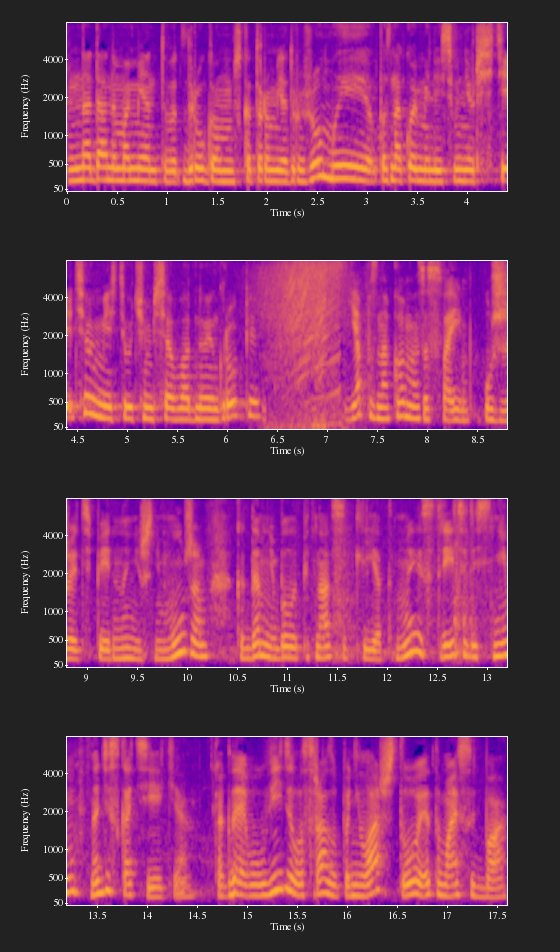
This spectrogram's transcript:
На данный момент вот с другом, с которым я дружу, мы познакомились в университете, вместе учимся в одной группе. Я познакомилась со своим уже теперь нынешним мужем, когда мне было 15 лет. Мы встретились с ним на дискотеке. Когда я его увидела, сразу поняла, что это моя судьба,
